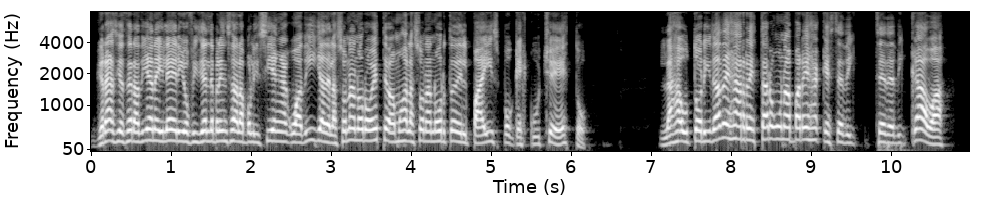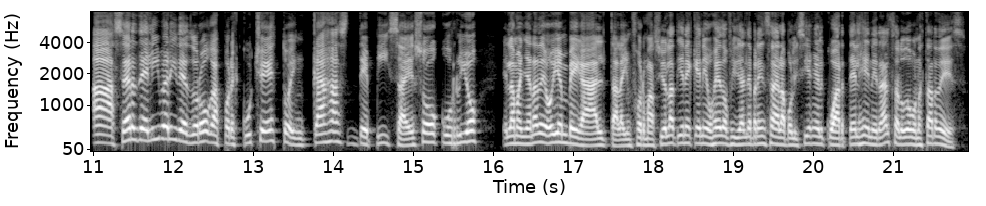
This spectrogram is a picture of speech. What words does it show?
Gracias, era Diana Hilerio, oficial de prensa de la policía en Aguadilla, de la zona noroeste. Vamos a la zona norte del país porque escuche esto. Las autoridades arrestaron una pareja que se, se dedicaba a hacer delivery de drogas, por escuche esto, en cajas de pizza. Eso ocurrió en la mañana de hoy en Vega Alta. La información la tiene Kenny Ojeda, oficial de prensa de la policía en el cuartel general. Saludos, buenas tardes.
